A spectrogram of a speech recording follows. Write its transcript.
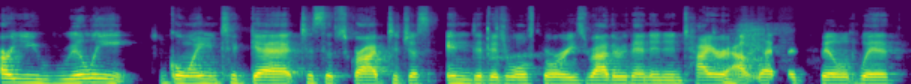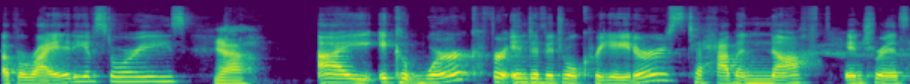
are you really going to get to subscribe to just individual stories rather than an entire mm. outlet that's filled with a variety of stories. Yeah. I it could work for individual creators to have enough interest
